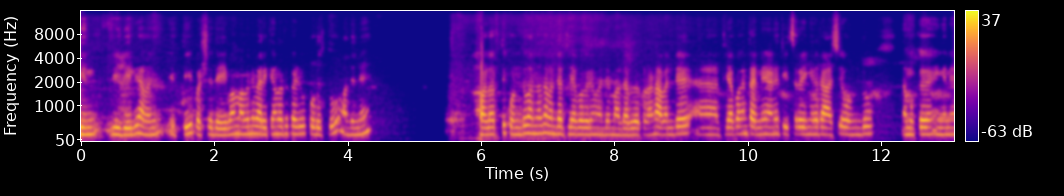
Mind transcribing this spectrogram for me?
ഈ രീതിയിൽ അവൻ എത്തി. പക്ഷെ ദൈവം അവന് വരയ്ക്കാനുള്ള ഒരു കഴിവ് കൊടുത്തു. അതിനെ വളർത്തി കൊണ്ടുവന്നത് അവന്റെ അധ്യാപകരും അവന്റെ മാതാപിതാക്കളാണ്. അവന്റെ അധ്യാപകൻ തന്നെയാണ്. ടീച്ചറെ ഇങ്ങനെ ഒരു ആശയം ഉണ്ടു. നമുക്ക് ഇങ്ങനെ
